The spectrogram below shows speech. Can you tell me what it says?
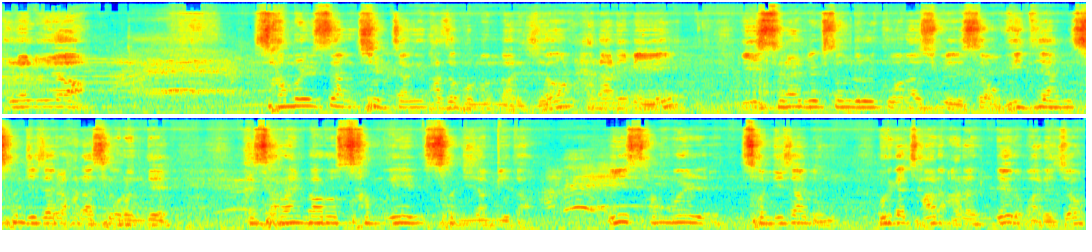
할렐루야. 사무엘상 7장에 가서 보면 말이죠. 하나님이 이스라엘 백성들을 구원하시기 위해서 위대한 선지자를 하나 세우는데 그 사람이 바로 사무엘 선지자입니다. 이 사무엘 선지자는 우리가 잘 아는 대로 말이죠.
